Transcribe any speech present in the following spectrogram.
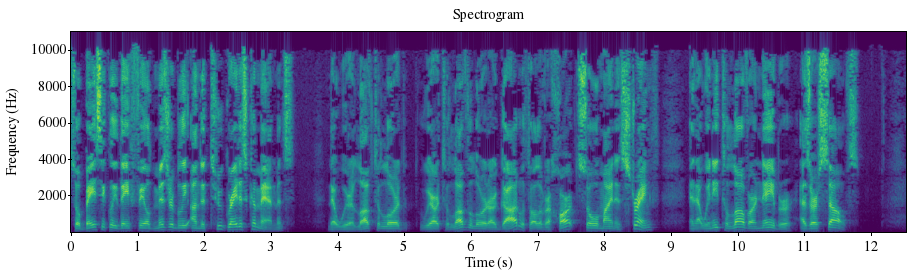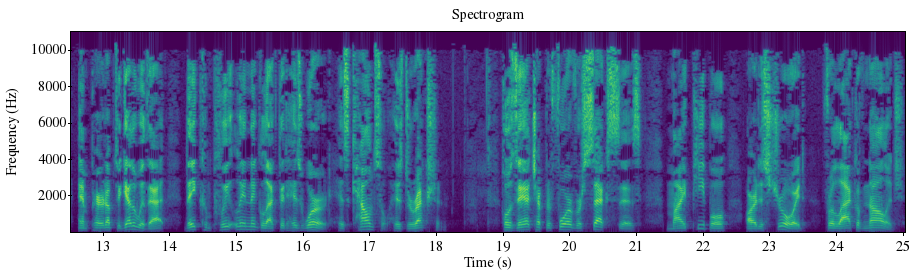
So basically they failed miserably on the two greatest commandments, that we are love to Lord, we are to love the Lord our God with all of our heart, soul, mind, and strength, and that we need to love our neighbor as ourselves. And paired up together with that, they completely neglected his word, his counsel, his direction. Hosea chapter 4 verse 6 says, My people are destroyed for lack of knowledge.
